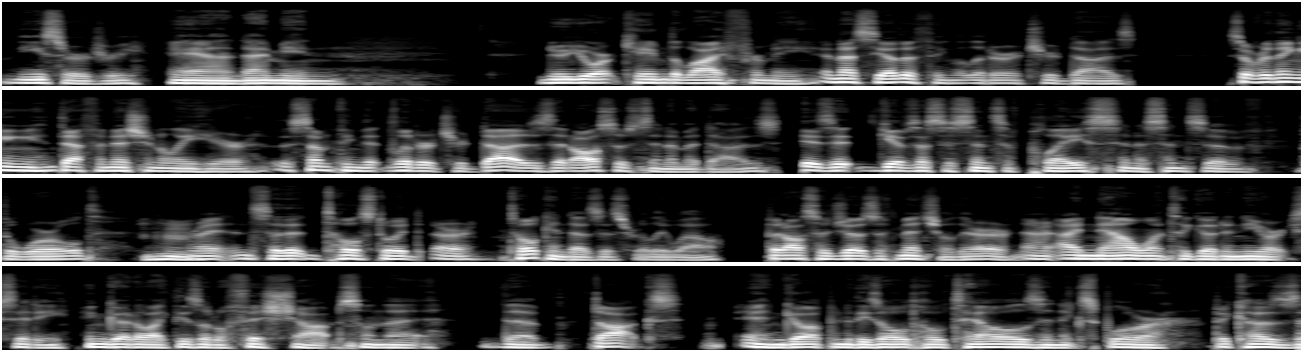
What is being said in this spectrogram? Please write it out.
knee surgery. And I mean, New York came to life for me. And that's the other thing that literature does. So if we're thinking definitionally here, something that literature does that also cinema does is it gives us a sense of place and a sense of the world, hmm right? And so that Tolstoy or Tolkien does this really well. But also Joseph Mitchell. There, are, I now want to go to New York City and go to like these little fish shops on the the docks and go up into these old hotels and explore because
